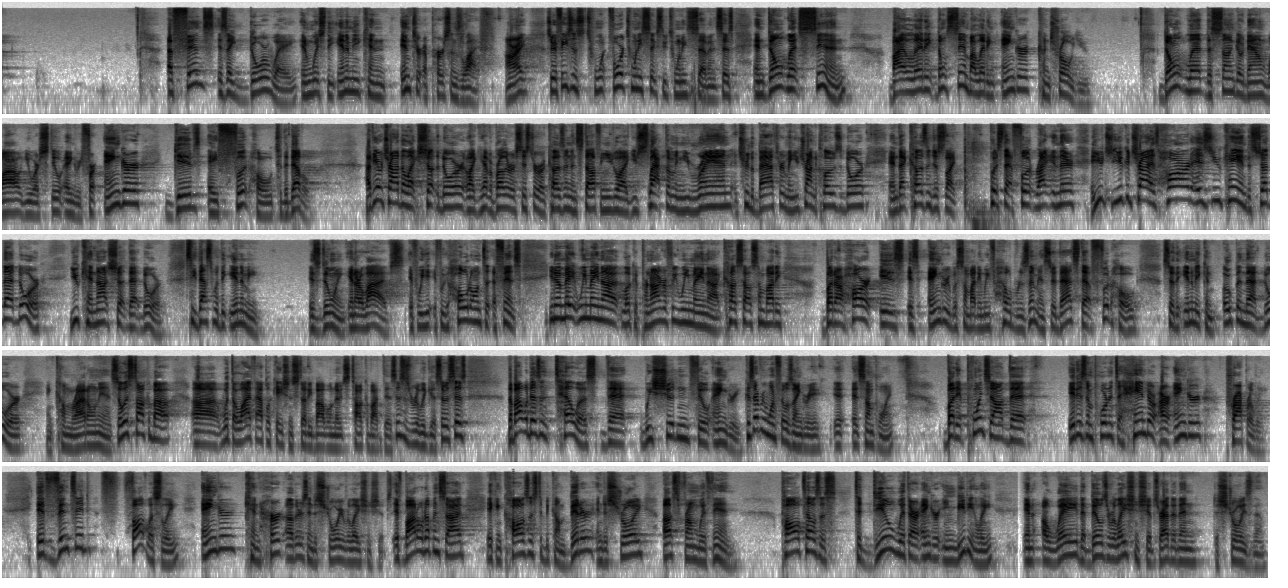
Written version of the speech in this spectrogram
offense is a doorway in which the enemy can enter a person's life. All right? So, Ephesians 4 26 through 27, it says, And don't let sin by letting, don't sin by letting anger control you. Don't let the sun go down while you are still angry, for anger gives a foothold to the devil. Have you ever tried to like shut the door? Like you have a brother or sister or a cousin and stuff, and you like you slapped them and you ran through the bathroom and you're trying to close the door, and that cousin just like puts that foot right in there. And you you could try as hard as you can to shut that door. You cannot shut that door. See, that's what the enemy is doing in our lives if we if we hold on to offense you know may, we may not look at pornography we may not cuss out somebody but our heart is is angry with somebody and we've held resentment. So that's that foothold. So the enemy can open that door and come right on in. So let's talk about uh, what the life application study bible notes talk about this. This is really good. So it says the bible doesn't tell us that we shouldn't feel angry because everyone feels angry at, at some point. But it points out that it is important to handle our anger properly. If vented thoughtlessly, anger can hurt others and destroy relationships. If bottled up inside, it can cause us to become bitter and destroy us from within. Paul tells us to deal with our anger immediately in a way that builds relationships rather than destroys them.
